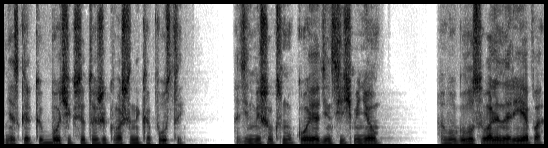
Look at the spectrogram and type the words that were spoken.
Несколько бочек все той же квашеной капустой, один мешок с мукой, один с ячменем, а в углу свалена репа,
